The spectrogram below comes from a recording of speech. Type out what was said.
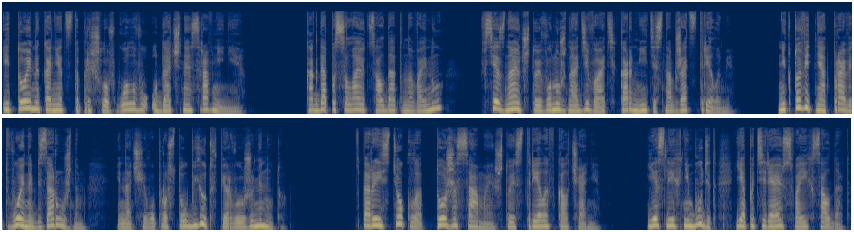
и той наконец-то пришло в голову удачное сравнение. Когда посылают солдата на войну, все знают, что его нужно одевать, кормить и снабжать стрелами. Никто ведь не отправит воина безоружным, иначе его просто убьют в первую же минуту. Вторые стекла — то же самое, что и стрелы в колчане. Если их не будет, я потеряю своих солдат.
